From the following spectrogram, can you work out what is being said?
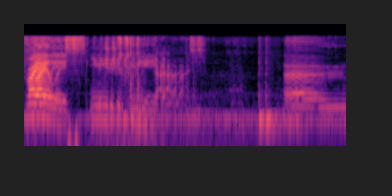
violates YouTube's community guidelines. Um,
